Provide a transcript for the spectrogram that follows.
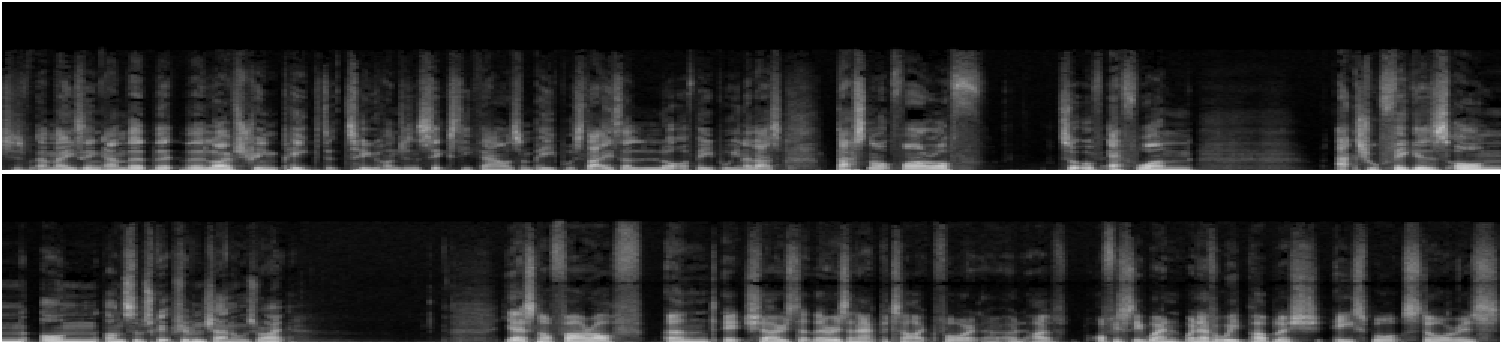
Which is amazing, and the, the, the live stream peaked at two hundred sixty thousand people. So that is a lot of people. You know, that's that's not far off sort of F one actual figures on on on subscription channels, right? Yeah, it's not far off, and it shows that there is an appetite for it. I've, obviously, when whenever we publish esports stories,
